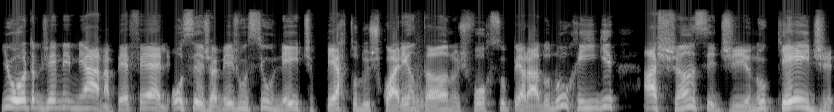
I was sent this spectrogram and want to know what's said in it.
e outra de MMA na PFL. Ou seja, mesmo se o Nate, perto dos 40 anos, for superado no ringue, a chance de, no cage,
